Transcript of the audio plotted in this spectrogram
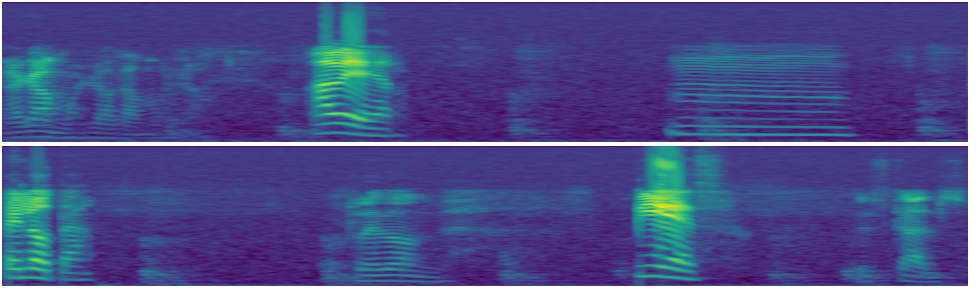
Hagámoslo, hagámoslo. A ver. Mm, pelota. Redonda, Pies. descalzo,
